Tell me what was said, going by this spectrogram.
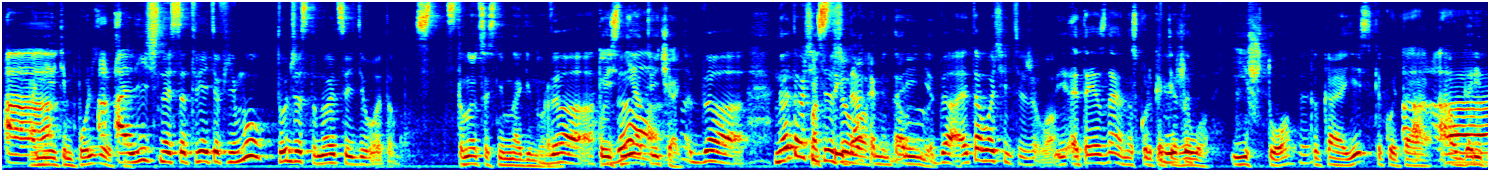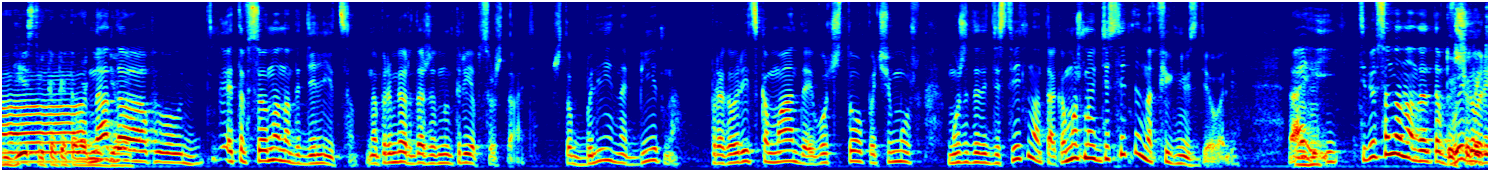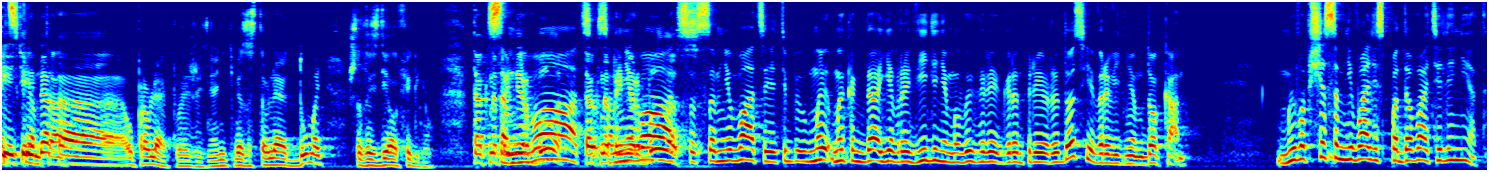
А- Они этим пользуются? А, а личность, ответив ему, тут же становится идиотом. Становится с ним на один уровень. Да. То есть да, не отвечать. Да. Но это очень Посты тяжело. да, комментарий нет. Да, это очень тяжело. Это я знаю, насколько Это- тяжело. И что? Какая есть какой-то А, алгоритм действий, как этого не делать? Надо, это все равно надо делиться. Например, даже внутри обсуждать. Что, блин, обидно. Проговорить с командой, вот что, почему, может это действительно так, а может мы действительно фигню сделали. Да, и, и тебе все равно надо это То есть выговорить с эти кем-то. ребята управляют твоей жизнью, они тебя заставляют думать, что ты сделал фигню. Так, например, было, сомневаться, так, например, было сомневаться, с- сомневаться. Я тебе, мы, мы когда Евровидение, мы выиграли Гран-при Редо с Евровидением до Кан, мы вообще сомневались, подавать или нет.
